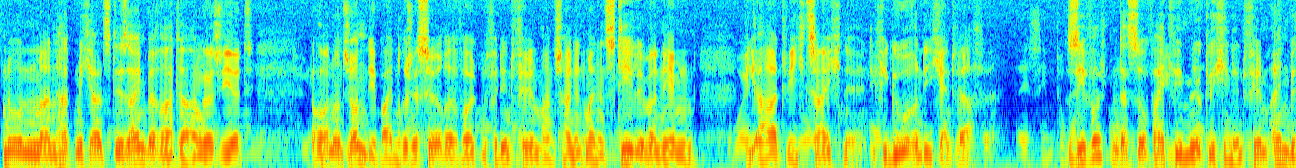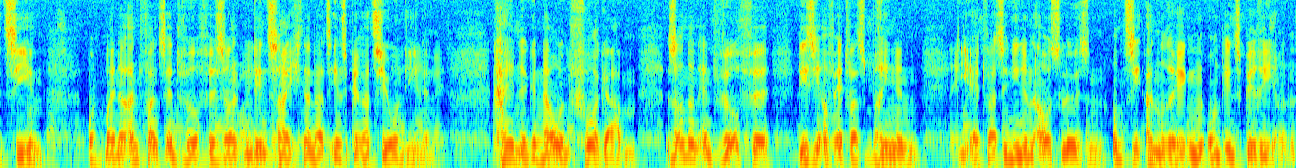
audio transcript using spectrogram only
Nun, man hat mich als Designberater engagiert. Ron und John, die beiden Regisseure, wollten für den Film anscheinend meinen Stil übernehmen. Die Art, wie ich zeichne, die Figuren, die ich entwerfe. Sie wollten das so weit wie möglich in den Film einbeziehen. Und meine Anfangsentwürfe sollten den Zeichnern als Inspiration dienen. Keine genauen Vorgaben, sondern Entwürfe, die sie auf etwas bringen, die etwas in ihnen auslösen und sie anregen und inspirieren.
